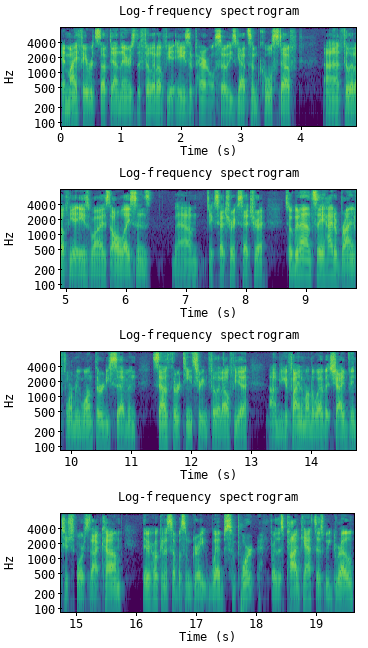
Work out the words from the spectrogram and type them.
And my favorite stuff down there is the Philadelphia A's apparel. So he's got some cool stuff, uh, Philadelphia A's wise, all licensed, um, et cetera, et cetera. So go down and say hi to Brian for me, 137 South 13th Street in Philadelphia. Um, you can find him on the web at shibevintagesports.com. They're hooking us up with some great web support for this podcast as we grow.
